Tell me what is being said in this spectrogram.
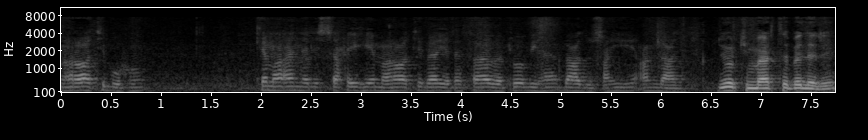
Meratibuhu Kema enneli sahihi meratibe yetefâvetu biha ba'du sahihi an. Diyor ki mertebeleri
